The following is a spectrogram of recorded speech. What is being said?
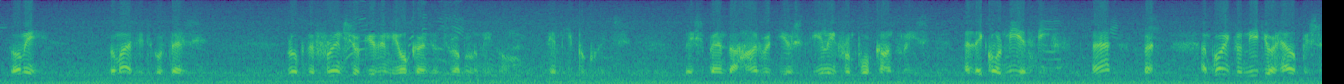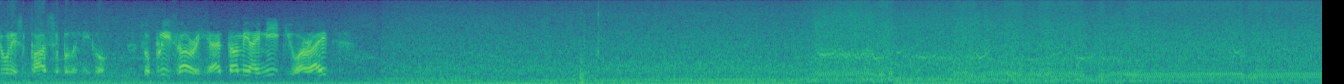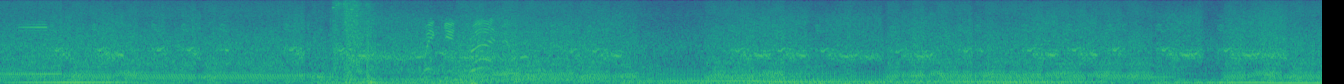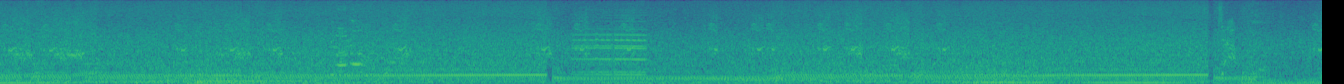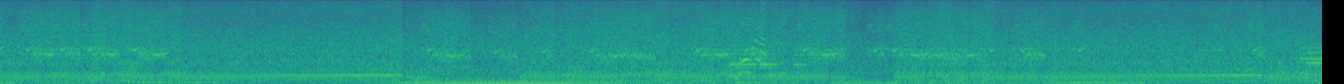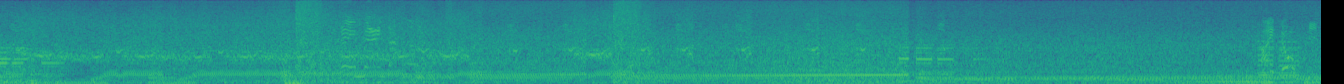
Tommy, It's Cortez. Look, the French are giving me all kinds of trouble, amigo. Them hypocrites. They spend a hundred years stealing from poor countries, and they call me a thief, huh? I'm going to need your help as soon as possible, amigo. So please hurry, huh? Tommy, I need you, all right? Wicked driving. Hey, man, that's I know people.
